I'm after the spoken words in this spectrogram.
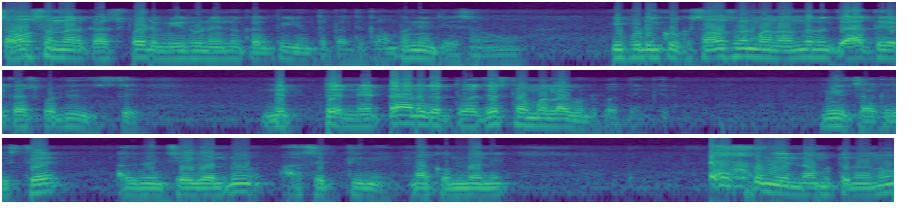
సంవత్సరంన్నర కష్టపడి మీరు నేను కలిపి ఇంత పెద్ద కంపెనీని చేశాము. ఇప్పుడు ఇంకొక సంవత్సరం మనం అందరం జాగ్రత్తగా కష్టపడి ఇస్తే నెట్ నెట్టారుగా ధ్వజస్తంభంలాగా ఉండిపోద్ది మీరు సహకరిస్తే అది నేను చేయగలను. ఆ శక్తిని నాకుందని నేను నమ్ముతున్నాను.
